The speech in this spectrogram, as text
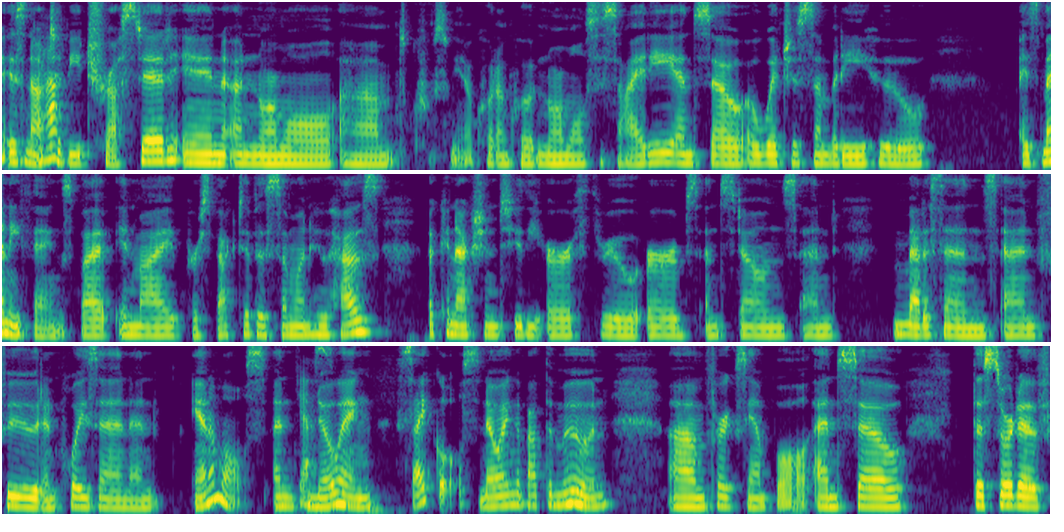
is not yeah. to be trusted in a normal, um, you know, quote unquote, normal society. And so, a witch is somebody who is many things, but in my perspective, is someone who has a connection to the earth through herbs and stones and medicines and food and poison and animals and yes. knowing cycles, knowing about the moon, um, for example. And so the sort of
